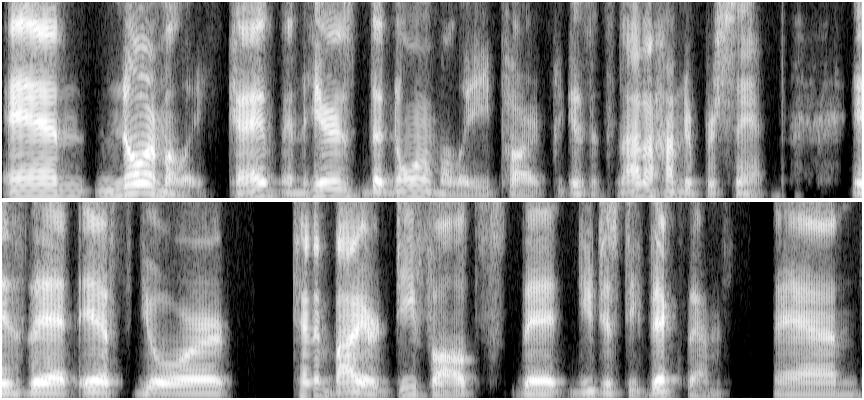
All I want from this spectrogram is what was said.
And normally, okay, and here's the normally part because it's not a hundred percent, is that if your tenant buyer defaults, that you just evict them. And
